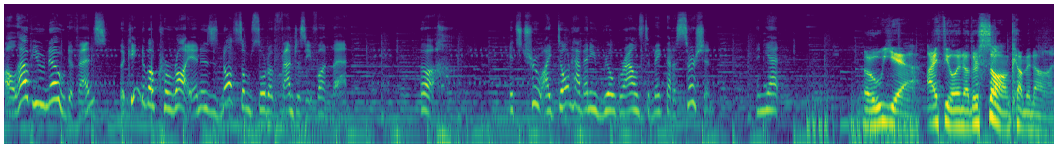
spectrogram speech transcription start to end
I'll have you know, Defense, the Kingdom of Khura'in is not some sort of fantasy funland. Ugh. It's true, I don't have any real grounds to make that assertion. And yet, Oh yeah, I feel another song coming on.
